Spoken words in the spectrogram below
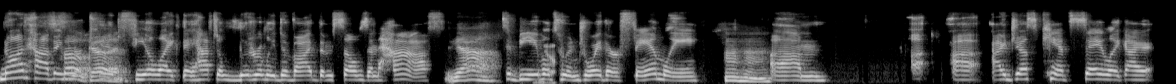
not having So your kid feel like they have to literally divide themselves in half Yeah. to be able to enjoy their family. hmm Um, I- I, I just can't say like I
